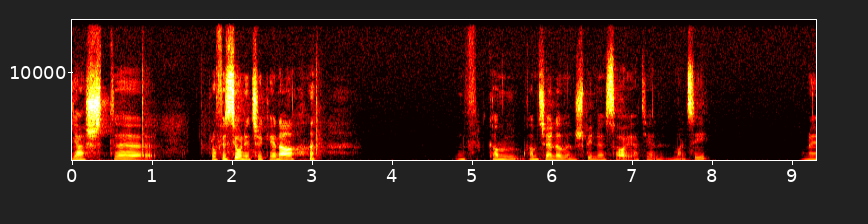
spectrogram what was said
jashtë profesionit që kena. Kam, kam qenë edhe në shpinë e saj atje në Mal të Zi. Unë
